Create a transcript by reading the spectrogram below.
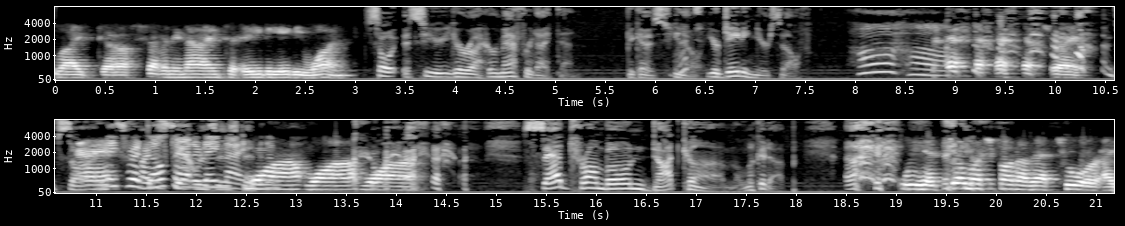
like uh, 79 to 80, 81. So, so you're, you're a hermaphrodite then, because you know you're dating yourself. Ha ha. That's right. I'm sorry. Thanks for a I dull just can't Saturday resist night. it. wah wah wah. Sadtrombone.com. Look it up. we had so much fun on that tour. I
